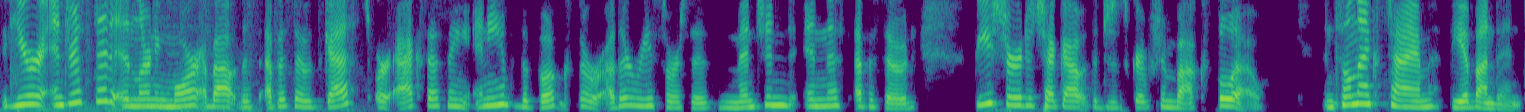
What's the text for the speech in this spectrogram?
If you are interested in learning more about this episode's guest or accessing any of the books or other resources mentioned in this episode, be sure to check out the description box below. Until next time, be abundant.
